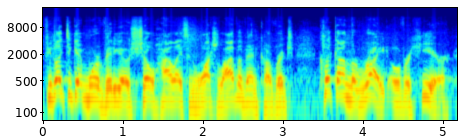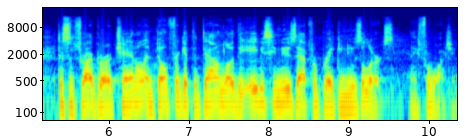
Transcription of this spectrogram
If you'd like to get more videos, show highlights, and watch live event coverage, click on the right over here to subscribe to our channel. And don't forget to download the ABC News app for breaking news alerts. Thanks for watching.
